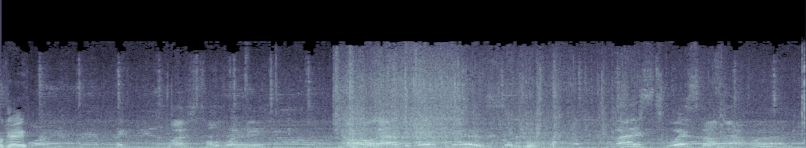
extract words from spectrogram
Okay. One, hold one knee. Oh, that's a good twist. Nice twist on that one.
